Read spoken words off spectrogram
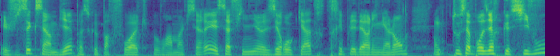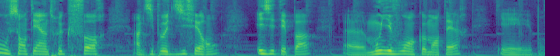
Et je sais que c'est un biais parce que parfois tu peux voir un match serré et ça finit 0-4, euh, triplé d'Erling Haaland. Donc tout ça pour dire que si vous vous sentez un truc fort, un petit peu différent, n'hésitez pas, mouillez-vous en commentaire. Et bon,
